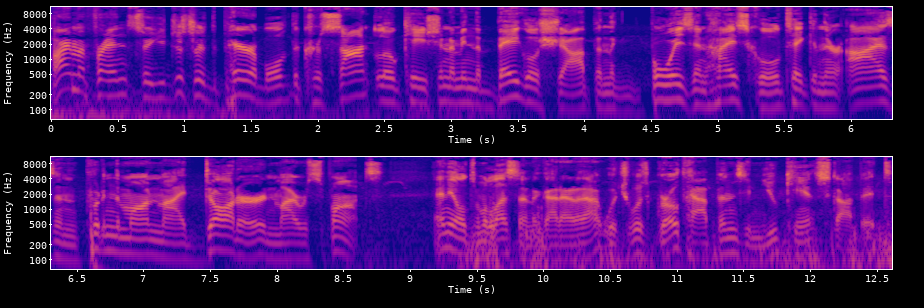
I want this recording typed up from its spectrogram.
Right, my friends. So you just heard the parable of the croissant location. I mean, the bagel shop and the boys in high school taking their eyes and putting them on my daughter and my response. And the ultimate lesson I got out of that, which was growth happens and you can't stop it.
